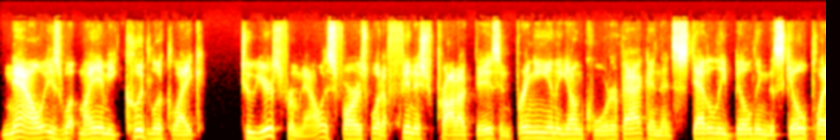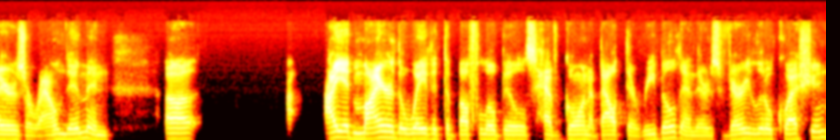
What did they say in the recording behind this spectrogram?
now is what Miami could look like two years from now, as far as what a finished product is, and bringing in a young quarterback and then steadily building the skill players around him. And uh, I admire the way that the Buffalo Bills have gone about their rebuild, and there's very little question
